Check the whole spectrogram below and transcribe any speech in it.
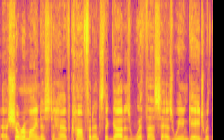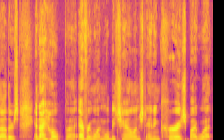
Uh, she'll remind us to have confidence that God is with us as we engage with others. And I hope uh, everyone will be challenged and encouraged by what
